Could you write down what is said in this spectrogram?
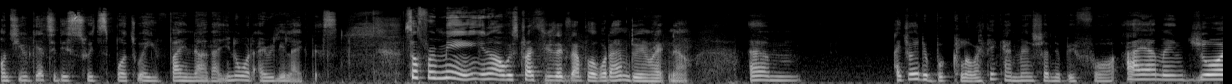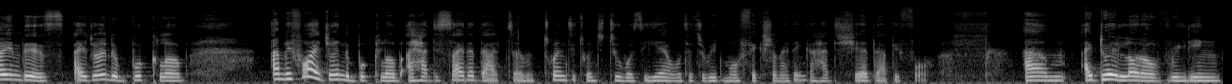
until you get to this sweet spot where you find out that, you know what, I really like this. So for me, you know, I always try to use example of what I'm doing right now. Um, I joined a book club. I think I mentioned it before. I am enjoying this. I joined a book club. And before I joined the book club, I had decided that um, 2022 was the year I wanted to read more fiction. I think I had shared that before. Um, I do a lot of reading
